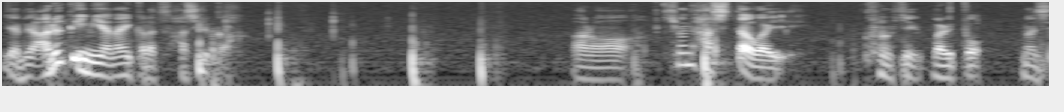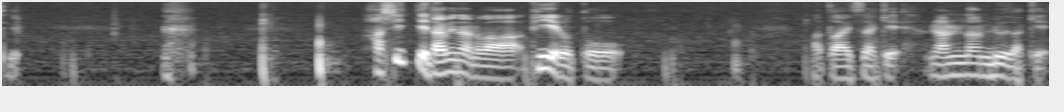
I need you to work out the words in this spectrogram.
いや歩く意味はないからちょっと走るか。あの基本で走った方がいい。このゲーム割と。マジで。走ってダメなのはピエロとあとあいつだけ。ランランルーだけ。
